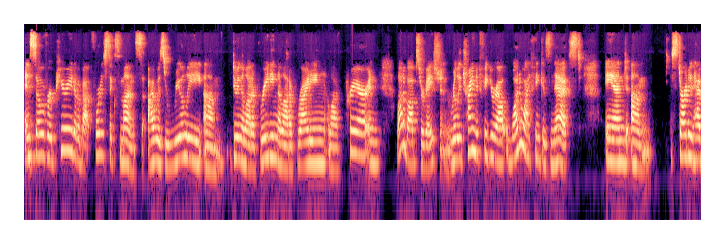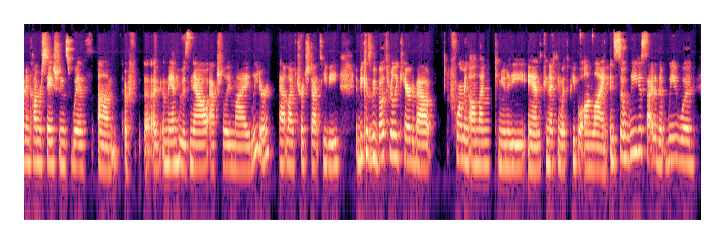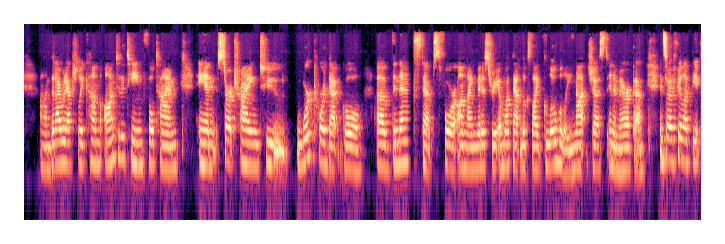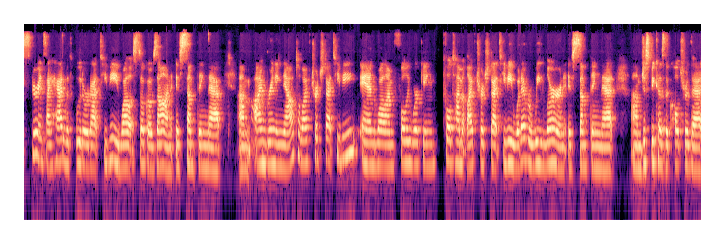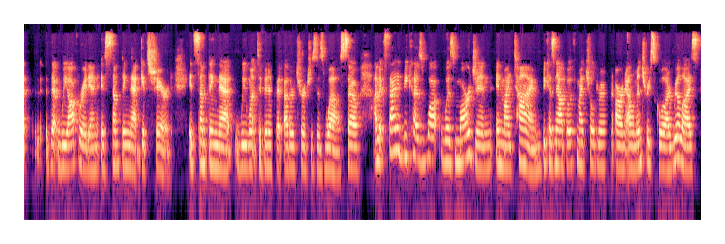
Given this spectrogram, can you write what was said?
And so, over a period of about four to six months, I was really um, doing a lot of reading, a lot of writing, a lot of prayer, and a lot of observation, really trying to figure out what do I think is next. And um, started having conversations with um, a, a, man who is now actually my leader at lifechurch.tv And because we both really cared about forming online community and connecting with people online. And so we decided that we would um, that I would actually come onto the team full time and start trying to work toward that goal of the next steps for online ministry and what that looks like globally, not just in America. And so I feel like the experience I had with Bluedoor.tv, while it still goes on, is something that um, I'm bringing now to LifeChurch.tv. And while I'm fully working full time at LifeChurch.tv, whatever we learn is something that, um, just because the culture that that we operate in is something that gets shared. It's something that we want to benefit other churches as well. So I'm excited because what was margin in my time, because now both my children are in elementary school, I realized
